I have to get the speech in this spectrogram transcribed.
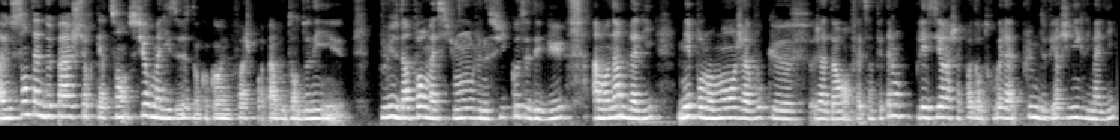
à une centaine de pages sur 400 sur ma liseuse. Donc encore une fois, je ne pourrais pas vous en donner plus d'informations. Je ne suis qu'au début, à mon humble avis. Mais pour le moment, j'avoue que j'adore en fait. Ça me fait tellement plaisir à chaque fois de retrouver la plume de Virginie Grimaldi.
